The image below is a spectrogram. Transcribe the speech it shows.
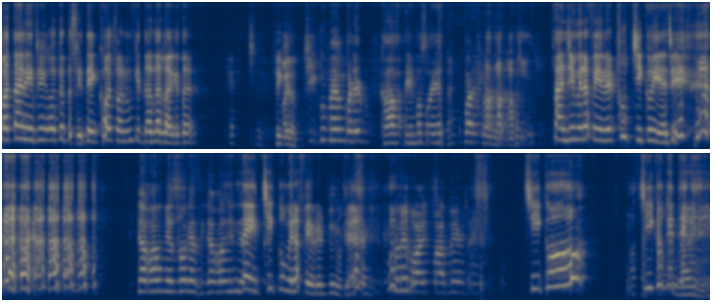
ਪਤਾ ਨਹੀਂ ਜੀ ਉਹ ਤਾਂ ਤੁਸੀਂ ਦੇਖੋ ਤੁਹਾਨੂੰ ਕਿਦਾਂ ਦਾ ਲੱਗਦਾ। ਠੀਕ ਹੈ। ਚੀਕੂ ਮੈਮ ਬੜੇ ਖਾਸ ਫੇਮਸ ਹੋਏ ਹਾਂਜੀ ਮੇਰਾ ਫੇਵਰਿਟ ਫੂਡ ਚੀਕੂ ਹੈ ਜੀ। मिस हो गया सीधा बाल नहीं ਨਹੀਂ ਚੀਕੂ ਮੇਰਾ ਫੇਵਰਿਟ ਫੂਡ ਹੈ पूरे बाल मारते ਚੀਕੂ ਚੀਕੂ ਕਿੱਥੇ ਨੇ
